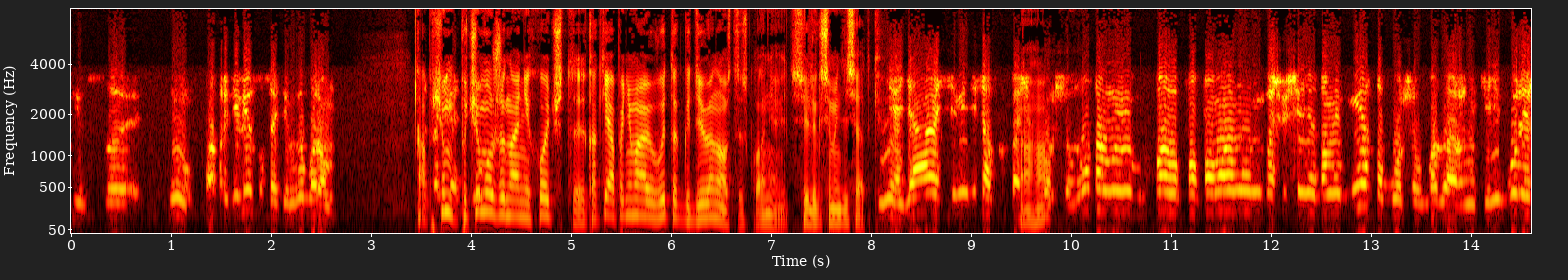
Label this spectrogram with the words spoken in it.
из, ну, определиться с этим выбором а почему, почему жена не хочет? Как я понимаю, вы так к 90 склоняетесь или к 70-ке? Не, я 70-ку хочу ага. больше. Ну, там, по, по, по моему ощущению, там и места больше в багажнике, и более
